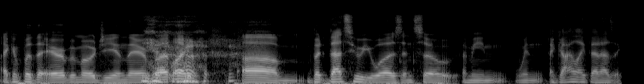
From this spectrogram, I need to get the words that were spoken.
I can put the Arab emoji in there, yeah. but like, um, but that's who he was. And so I mean, when a guy like that has a,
